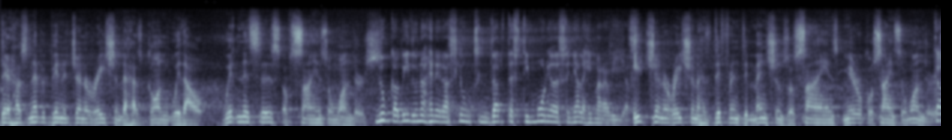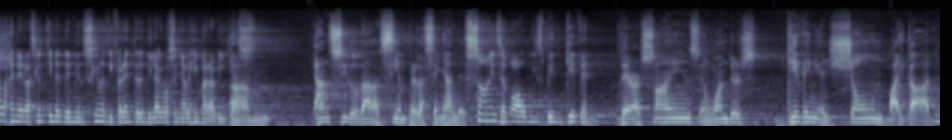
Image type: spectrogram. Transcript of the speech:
There has never been a generation that has gone without witnesses of signs and wonders. Nunca ha habido una generación sin dar testimonio de señales y maravillas. Each generation has different dimensions of signs, miracle signs and wonders. Cada generación tiene dimensiones diferentes de milagros, señales y maravillas. Um, han sido dadas siempre las señales. Signs have always been given. There are signs and wonders given and shown by God,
